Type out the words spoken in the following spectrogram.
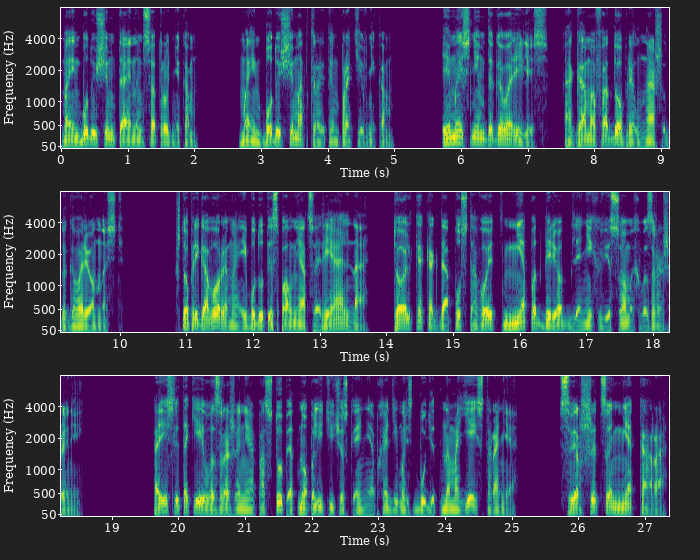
моим будущим тайным сотрудником, моим будущим открытым противником. И мы с ним договорились, Агамов одобрил нашу договоренность, что приговоры мои будут исполняться реально только когда пустовоид не подберет для них весомых возражений. А если такие возражения поступят, но политическая необходимость будет на моей стороне, свершится не кара,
